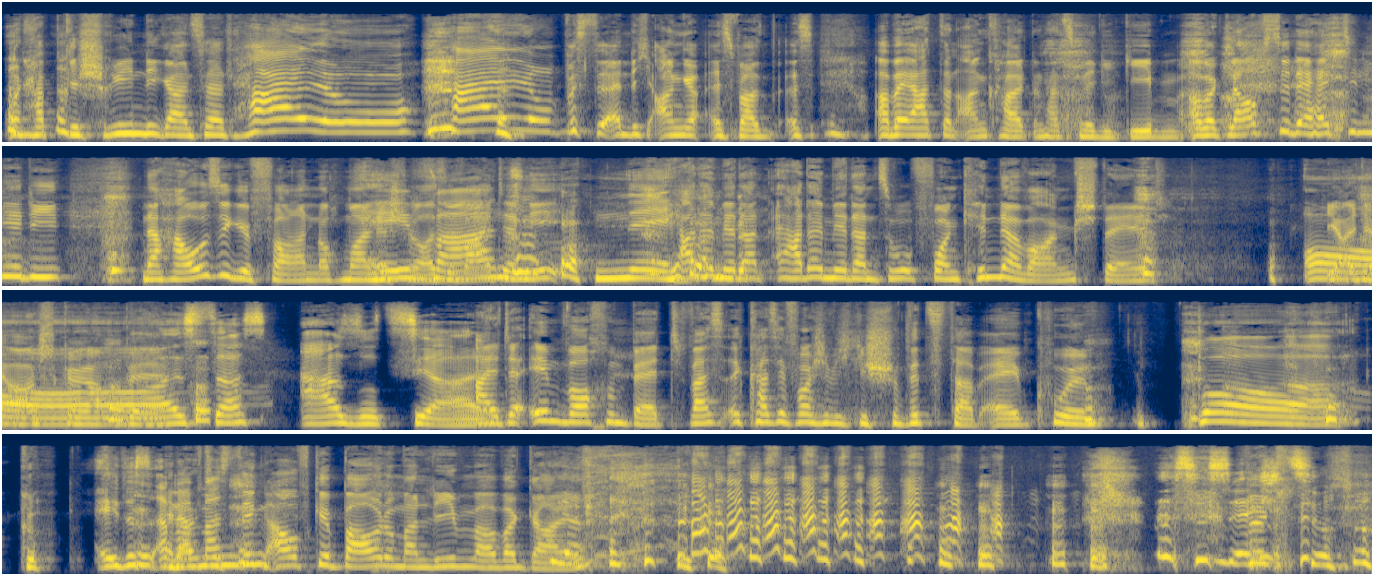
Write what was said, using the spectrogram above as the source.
Und habe geschrien die ganze Zeit, hallo, hallo, bis du endlich ange... Es war, es, aber er hat dann angehalten und hat es mir gegeben. Aber glaubst du, der hätte mir die nach Hause gefahren, noch mal eine Ey, Straße weiter? Nee, Nee. hat er, mir dann, hat er mir dann so vor einen Kinderwagen gestellt. Die alte Oh, Arschkrampe. ist das asozial. Alter, im Wochenbett. Was, kannst dir vorstellen, wie ich geschwitzt habe, ey, cool. Boah. Ey, das Dann aber ich das man, Ding aufgebaut und mein Leben war aber geil. das ist echt so.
